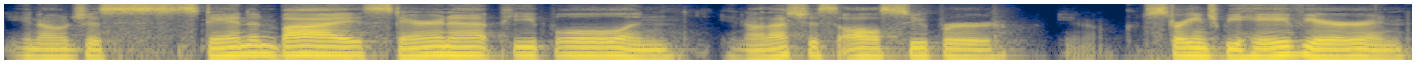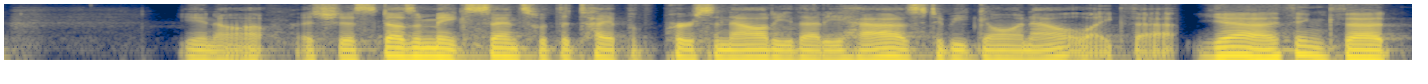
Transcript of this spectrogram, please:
you know, just standing by, staring at people? And, you know, that's just all super, strange behavior. And, you know, it just doesn't make sense with the type of personality that he has to be going out like that. Yeah, I think that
